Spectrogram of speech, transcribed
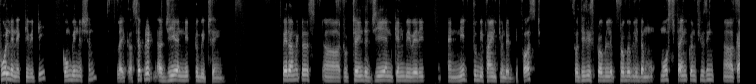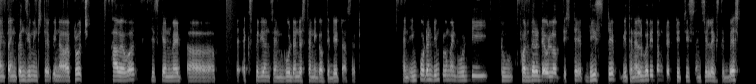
fold and activity combination like a separate uh, GAN need to be trained. Parameters uh, to train the GAN can be very and need to be fine tuned at the first. So this is probably probably the most time confusing uh, kind time consuming step in our approach. However, this can make uh, experience and good understanding of the data set. An important improvement would be to further develop this step, this step with an algorithm that teaches and selects the best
